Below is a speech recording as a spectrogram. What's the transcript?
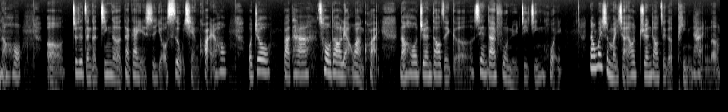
然后，呃，就是整个金额大概也是有四五千块。然后我就把它 凑到两万块，然后捐到这个现代妇女基金会。那为什么想要捐到这个平台呢？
